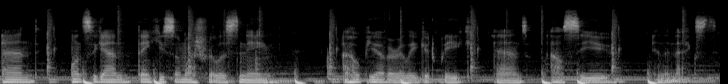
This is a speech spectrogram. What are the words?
And once again, thank you so much for listening. I hope you have a really good week, and I'll see you in the next.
